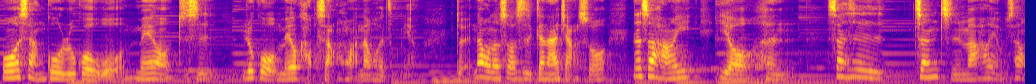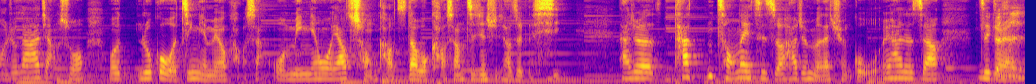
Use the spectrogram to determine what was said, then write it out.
我有想过，如果我没有，就是如果我没有考上的话，那我会怎么样？对，那我那时候是跟他讲说，那时候好像有很算是。争执嘛？好像也不算。我就跟他讲说，我如果我今年没有考上，我明年我要重考，直到我考上这间学校这个系。他就他从那次之后，他就没有再劝过我，因为他就知道这个人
